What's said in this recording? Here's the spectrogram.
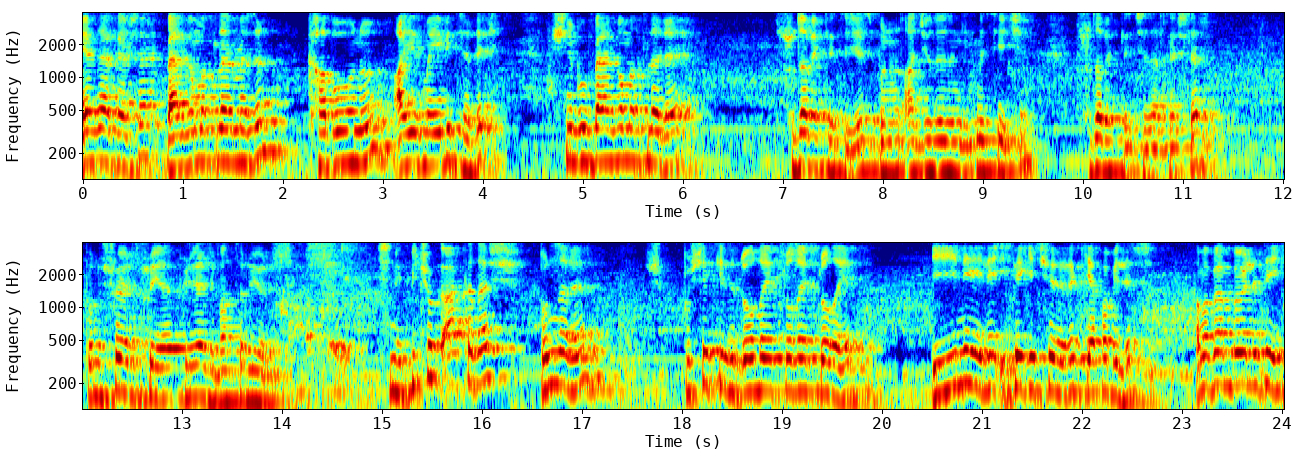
Evet arkadaşlar, bergamotlarımızın kabuğunu ayırmayı bitirdik. Şimdi bu bergamotları suda bekleteceğiz. Bunun acılığının gitmesi için suda bekleteceğiz arkadaşlar. Bunu şöyle suya güzelce batırıyoruz. Şimdi birçok arkadaş bunları şu- bu şekilde dolayıp dolayıp dolayıp iğne ile ipe geçirerek yapabilir. Ama ben böyle değil.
